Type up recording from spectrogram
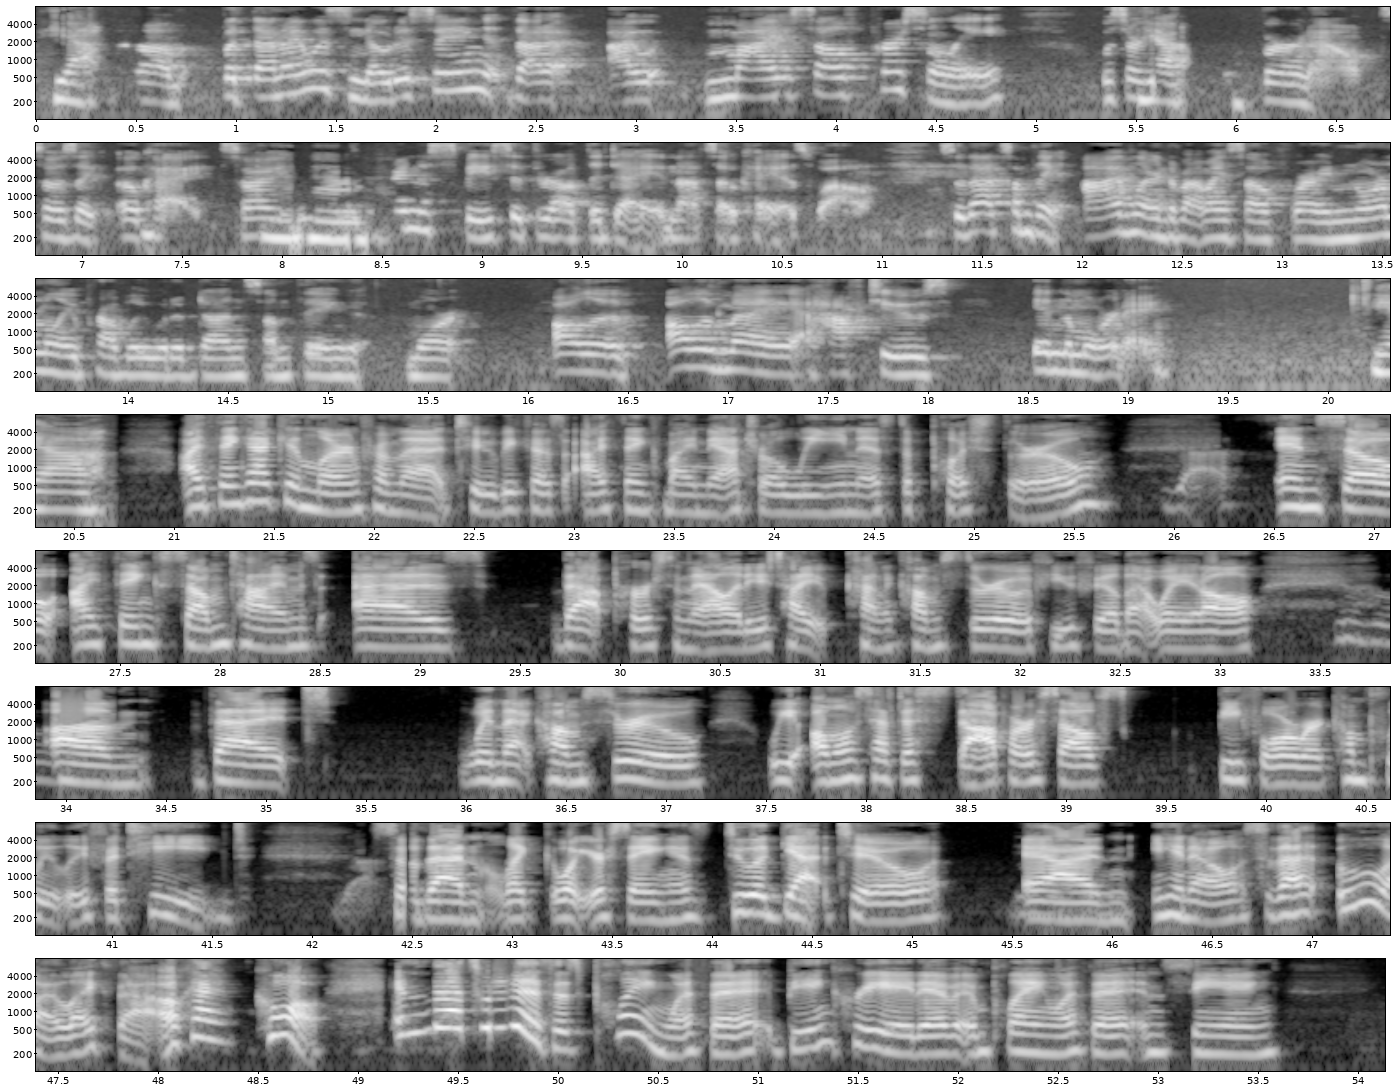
Yeah. Um, but then I was noticing that I myself personally was starting yeah. to burn out. So I was like, okay. So I'm mm-hmm. trying to space it throughout the day, and that's okay as well. So that's something I've learned about myself where I normally probably would have done something more all of all of my have tos in the morning. Yeah. I think I can learn from that too because I think my natural lean is to push through. Yes. And so I think sometimes as that personality type kind of comes through if you feel that way at all mm-hmm. um, that when that comes through we almost have to stop ourselves before we're completely fatigued yeah. so then like what you're saying is do a get to mm-hmm. and you know so that ooh i like that okay cool and that's what it is it's playing with it being creative and playing with it and seeing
